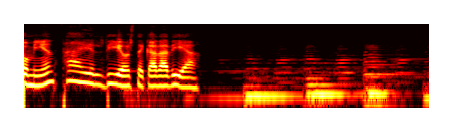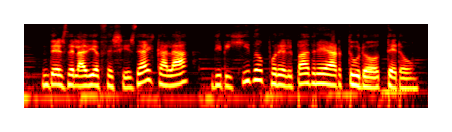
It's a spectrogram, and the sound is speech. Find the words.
Comienza el Dios de cada día. Desde la Diócesis de Alcalá, dirigido por el Padre Arturo Otero.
